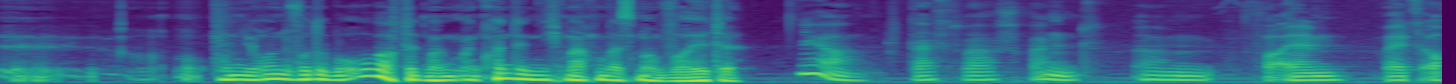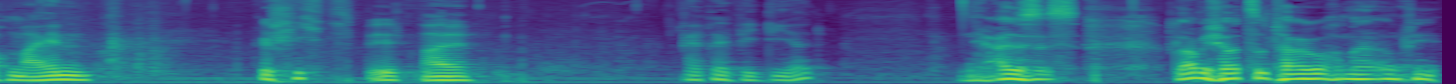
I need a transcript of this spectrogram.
äh, Union wurde beobachtet. Man, man, konnte nicht machen, was man wollte. Ja, das war spannend. Ähm, vor allem, weil es auch mein Geschichtsbild mal revidiert. Ja, das ist, glaube ich, heutzutage auch immer irgendwie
